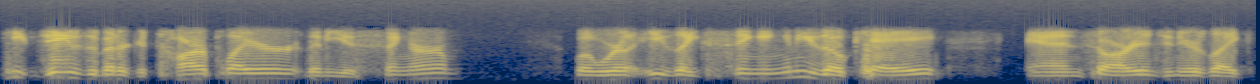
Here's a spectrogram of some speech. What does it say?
he, James is a better guitar player than he is singer, but we're he's like singing and he's okay. And so our engineer's like,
